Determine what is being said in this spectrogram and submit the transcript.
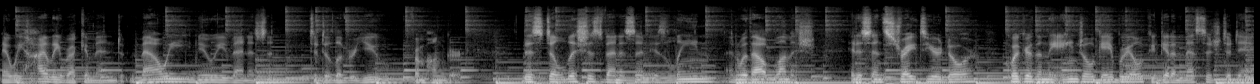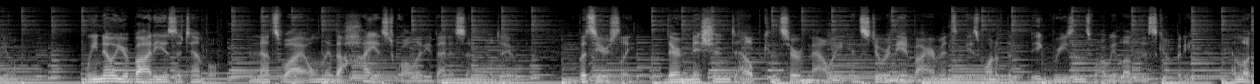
may we highly recommend Maui Nui venison to deliver you from hunger. This delicious venison is lean and without blemish. It is sent straight to your door, quicker than the angel Gabriel could get a message to Daniel. We know your body is a temple, and that's why only the highest quality venison will do. But seriously, their mission to help conserve Maui and steward the environment is one of the big reasons why we love this company. And look,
